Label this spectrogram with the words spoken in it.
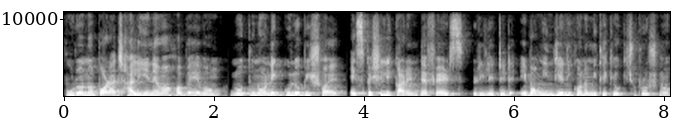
পুরনো পড়া ঝালিয়ে নেওয়া হবে এবং নতুন অনেকগুলো বিষয়ে স্পেশালি কারেন্ট অ্যাফেয়ার্স রিলেটেড এবং ইন্ডিয়ান ইকোনমি থেকেও কিছু প্রশ্ন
